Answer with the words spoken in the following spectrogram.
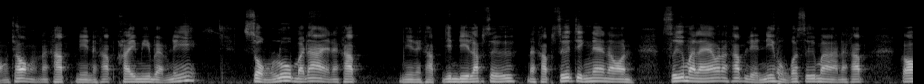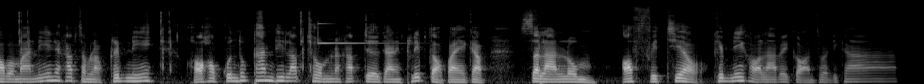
2 ช่องนะครับนี่นะครับ ใครมีแบบนี้ส่งรูปมาได้นะครับ นี่นะครับยินดีรับซื้อนะครับซื้อจริงแน่นอนซื้อมาแล้วนะครับเหรียญนี้ผมก็ซื้อมานะครับ ก็ประมาณนี้นะครับสำหรับคลิปนี้ขอขอบคุณทุกท่านที่รับชมนะครับ เจอกันคลิปต่อไปกับสลานลมออฟฟิเชียลคลิปนี้ขอลาไปก่อนสวัสดีครับ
